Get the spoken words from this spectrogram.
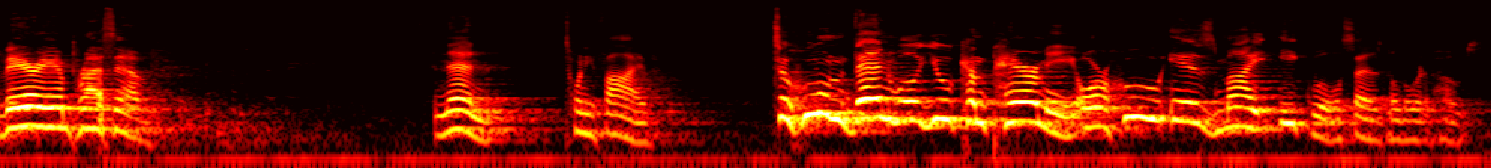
Very impressive. And then, 25. To whom then will you compare me, or who is my equal, says the Lord of hosts?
